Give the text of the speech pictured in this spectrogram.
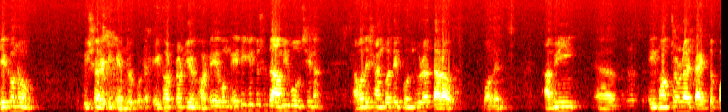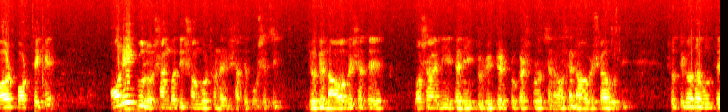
যে কোনো বিষয়কে কেন্দ্র করে। এই ঘটনাটিও ঘটে এবং এটি কিন্তু শুধু আমি বলছি না, আমাদের সাংবাদিক বন্ধুরা তারাও বলেন। আমি এই মন্ত্রণালয়ের দায়িত্ব পাওয়ার পর থেকে অনেকগুলো সাংবাদিক সংগঠনের সাথে বসেছি। যদিও নবাবের সাথে বসা হয়নি, এটা নিয়ে একটু রিগ্রেট প্রকাশ করেছেন আমাদের নবাবের সভাপতি। সত্যি কথা বলতে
